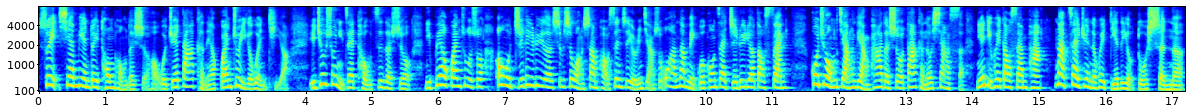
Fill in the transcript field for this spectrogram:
所以现在面对通膨的时候，我觉得大家可能要关注一个问题啊，也就是说你在投资的时候，你不要关注说哦，殖利率了是不是往上跑，甚至有人讲说哇，那美国公债殖利率要到三，过去我们讲两趴的时候，大家可能都吓死了，年底会到三趴，那债券的会跌得有多深呢？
